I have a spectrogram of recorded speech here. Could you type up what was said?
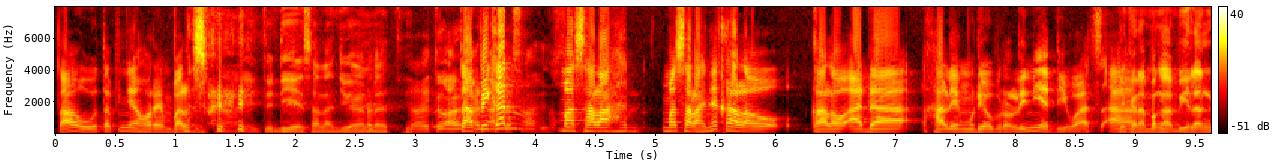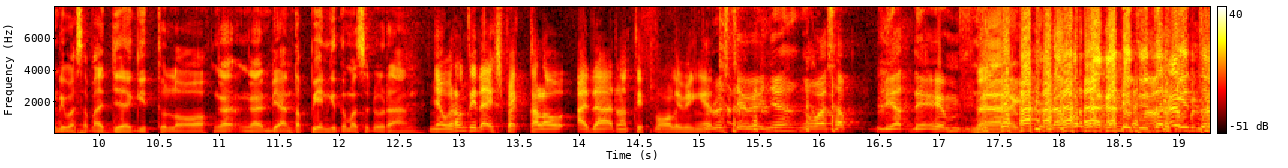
Tahu, tapi nyawa yang balas. Nah, itu dia salah juga kan berarti. Nah, itu tapi ada- kan masalah masalahnya kalau kalau ada hal yang mau diobrolin ya di Ya WhatsApp. kenapa nggak bilang di WhatsApp aja gitu loh? Nggak nggak diantepin gitu maksud orang. Ya orang tidak expect kalau ada notif following Terus ceweknya nge-WhatsApp lihat DM. Nah, gitu. Orang pernah kan di Twitter gitu.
